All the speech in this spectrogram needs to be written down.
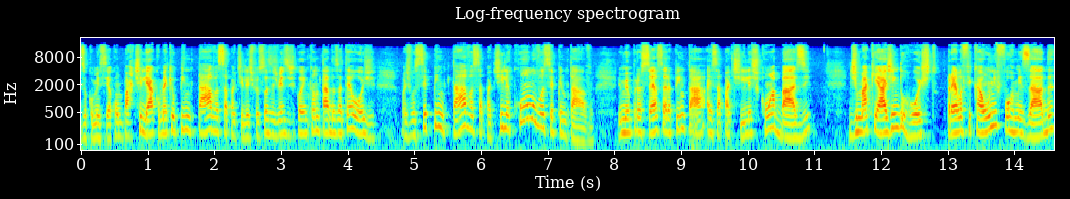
Eu comecei a compartilhar como é que eu pintava sapatilha. As pessoas às vezes ficam encantadas até hoje. Mas você pintava a sapatilha? Como você pintava? E o meu processo era pintar as sapatilhas com a base de maquiagem do rosto para ela ficar uniformizada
